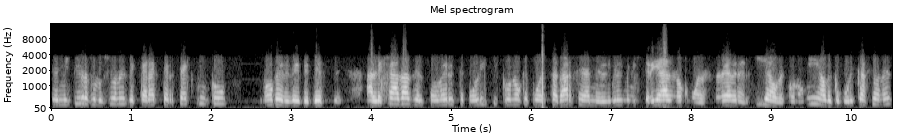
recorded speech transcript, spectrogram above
emitir resoluciones de carácter técnico, no de, alejadas del poder este político, no que puede darse en el nivel ministerial, no como la Secretaría de Energía o de Economía o de Comunicaciones,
